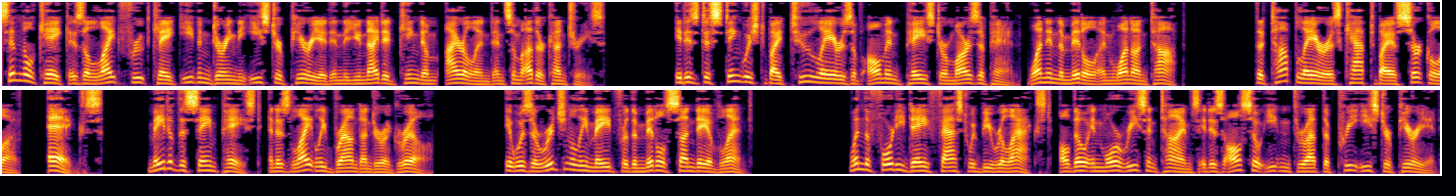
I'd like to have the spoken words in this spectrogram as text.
Simnel cake is a light fruit cake eaten during the Easter period in the United Kingdom, Ireland and some other countries. It is distinguished by two layers of almond paste or marzipan, one in the middle and one on top. The top layer is capped by a circle of «eggs» made of the same paste, and is lightly browned under a grill. It was originally made for the middle Sunday of Lent, when the 40-day fast would be relaxed, although in more recent times it is also eaten throughout the pre-Easter period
